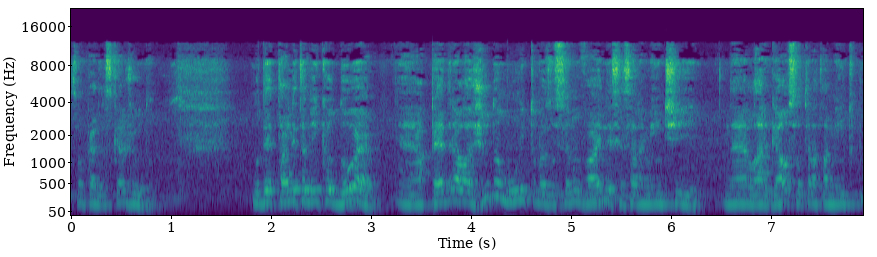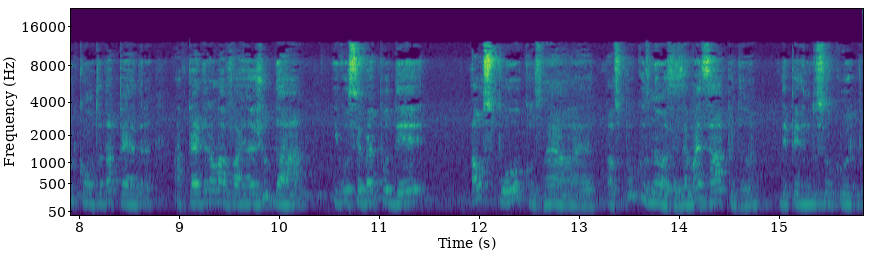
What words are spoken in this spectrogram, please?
são pedras que ajudam. O detalhe também que eu dou é, é, a pedra ela ajuda muito, mas você não vai necessariamente né, largar o seu tratamento por conta da pedra. A pedra ela vai ajudar e você vai poder aos poucos, né? É, aos poucos não, às vezes é mais rápido, né? dependendo do seu corpo.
